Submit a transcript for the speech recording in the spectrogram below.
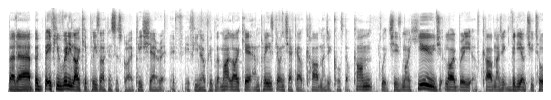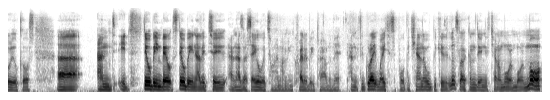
But, uh, but, but if you really like it, please like and subscribe. Please share it if, if you know people that might like it. And please go and check out cardmagiccourse.com, which is my huge library of card magic video tutorial course. Uh, and it's still being built, still being added to. And as I say all the time, I'm incredibly proud of it. And it's a great way to support the channel because it looks like I'm doing this channel more and more and more.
